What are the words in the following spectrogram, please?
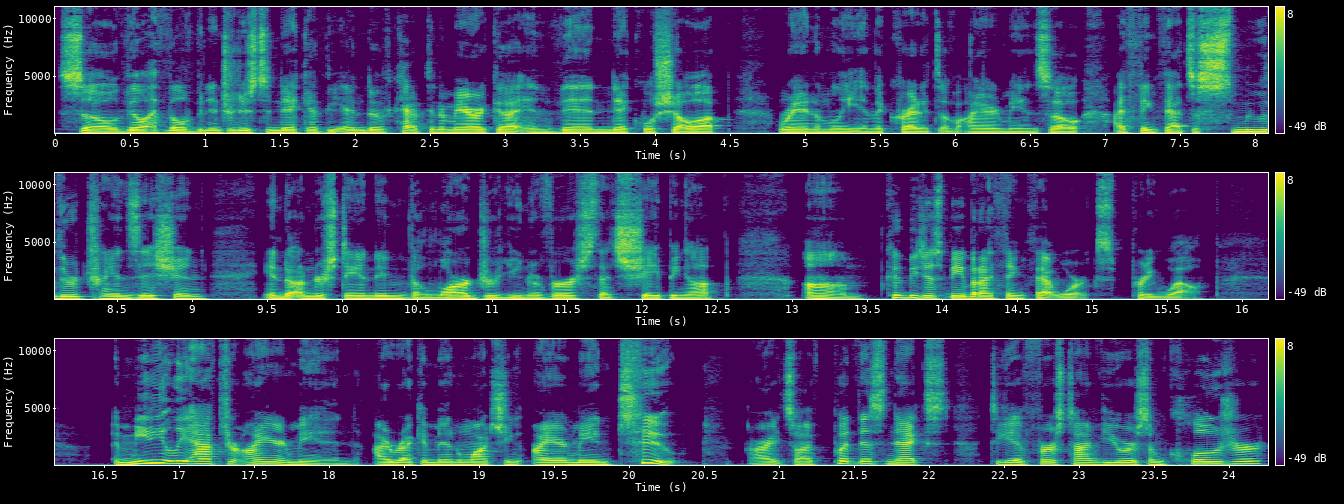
So they'll have, they'll have been introduced to Nick at the end of Captain America, and then Nick will show up randomly in the credits of Iron Man. So I think that's a smoother transition into understanding the larger universe that's shaping up. Um, could be just me, but I think that works pretty well. Immediately after Iron Man, I recommend watching Iron Man 2. All right, so I've put this next to give first time viewers some closure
